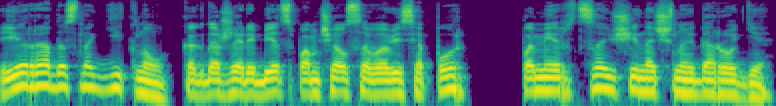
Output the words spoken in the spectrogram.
и радостно гикнул, когда жеребец помчался во весь опор по мерцающей ночной дороге.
